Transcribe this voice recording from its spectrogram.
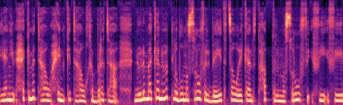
يعني حكمتها وحنكتها وخبرتها. إنه لما كانوا يطلبوا مصروف البيت تصوري كانت تحط المصروف في في في,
